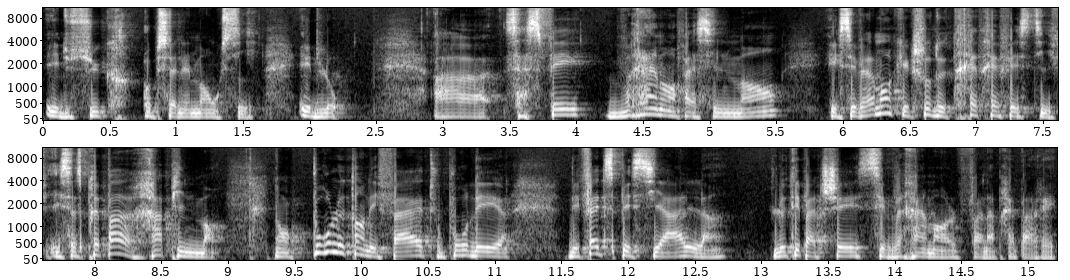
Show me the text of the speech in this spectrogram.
et du sucre optionnellement aussi, et de l'eau. Euh, ça se fait vraiment facilement et c'est vraiment quelque chose de très très festif et ça se prépare rapidement. Donc pour le temps des fêtes ou pour des fêtes spéciales, le tepaché c'est vraiment le fun à préparer.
